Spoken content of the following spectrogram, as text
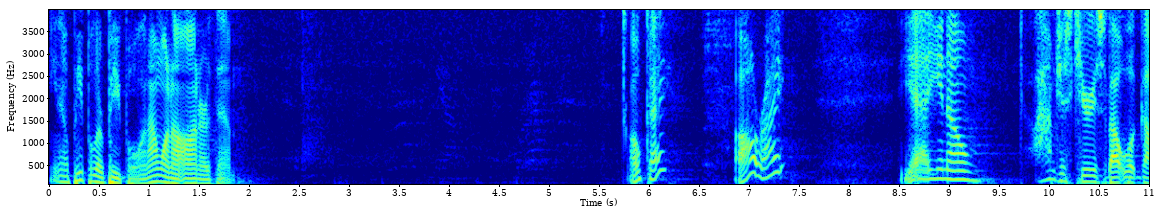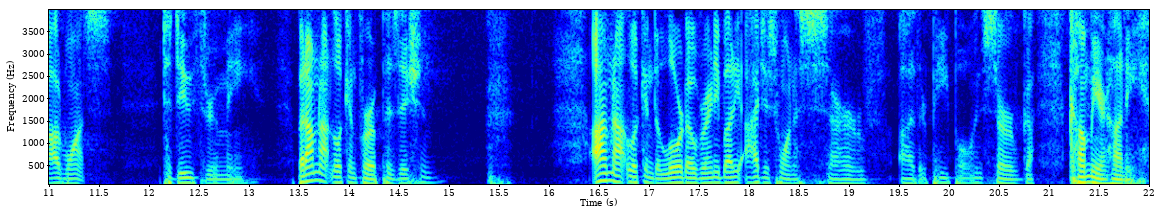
you know, people are people, and I want to honor them. Okay. All right. Yeah, you know, I'm just curious about what God wants to do through me. But I'm not looking for a position. I'm not looking to lord over anybody. I just want to serve other people and serve God. Come here, honey.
